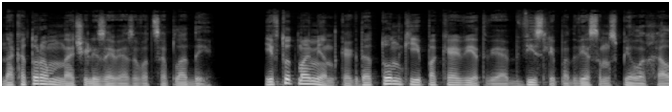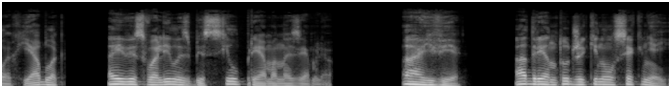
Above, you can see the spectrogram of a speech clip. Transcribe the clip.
на котором начали завязываться плоды. И в тот момент, когда тонкие пока ветви обвисли под весом спелых алых яблок, Айви свалилась без сил прямо на землю. «Айви!» Адриан тут же кинулся к ней,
